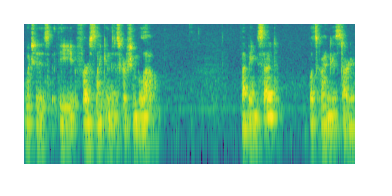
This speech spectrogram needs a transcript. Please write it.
which is the first link in the description below. That being said, let's go ahead and get started.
